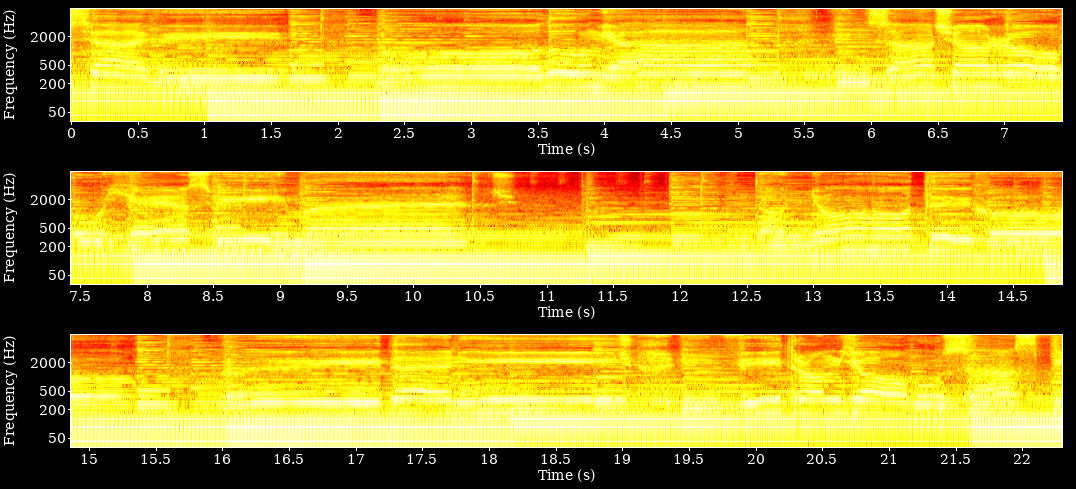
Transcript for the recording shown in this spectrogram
сяйві полум'я, він зачаровує свій меч, до нього тихо прийде ніч, і вітром йому заспіває.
